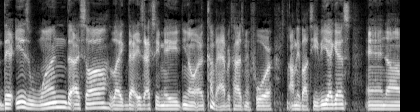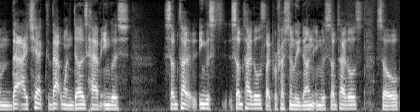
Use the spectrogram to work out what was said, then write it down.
there is one that I saw like that is actually made, you know, a kind of advertisement for Ameba TV, I guess. And um, that I checked, that one does have English subtitle English subtitles, like professionally done English subtitles. So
